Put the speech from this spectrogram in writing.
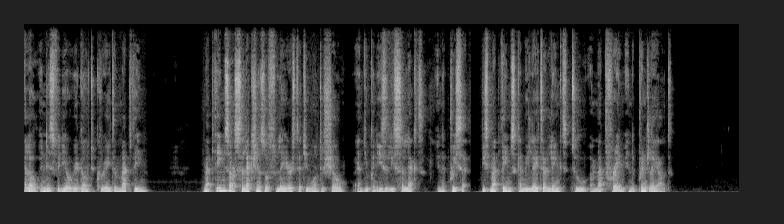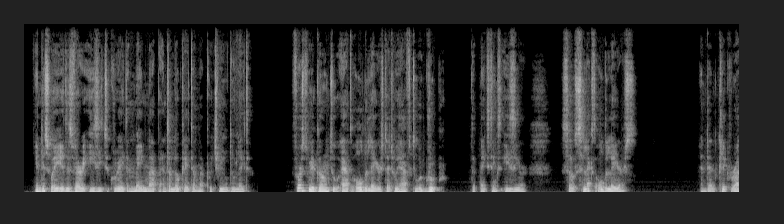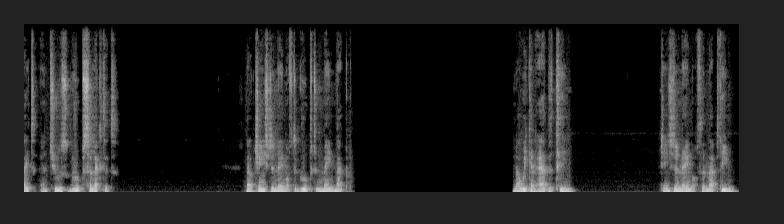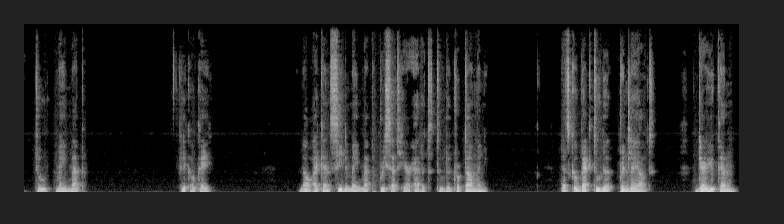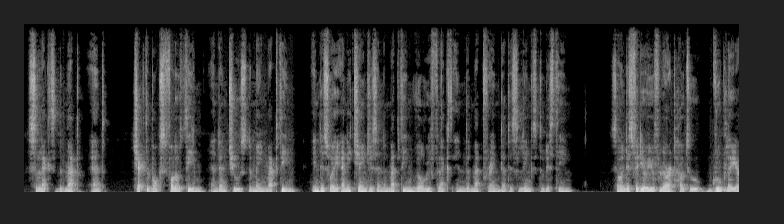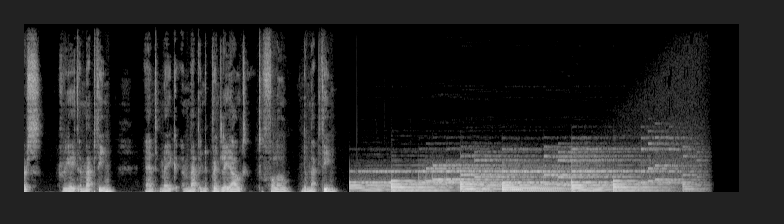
Hello, in this video we're going to create a map theme. Map themes are selections of layers that you want to show and you can easily select in a preset. These map themes can be later linked to a map frame in the print layout. In this way it is very easy to create a main map and a locator map, which we will do later. First we are going to add all the layers that we have to a group. That makes things easier. So select all the layers and then click right and choose Group Selected. Now change the name of the group to Main Map. Now we can add the theme. Change the name of the map theme to Main Map. Click OK. Now I can see the main map preset here added to the drop-down menu. Let's go back to the print layout there you can select the map and check the box follow theme and then choose the main map theme. In this way any changes in the map theme will reflect in the map frame that is linked to this theme. So in this video you've learned how to group layers, create a map theme and make a map in the print layout to follow the map theme.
